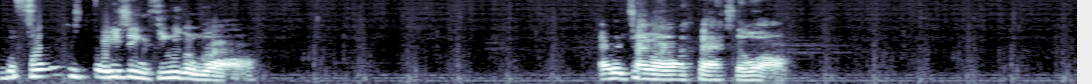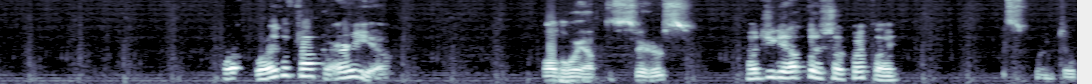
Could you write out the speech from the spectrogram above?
The flare is phasing through the wall. Every time I walk past the wall. Where, where the fuck are you? All the way up the stairs. How'd you get up there so quickly? Sprinted.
